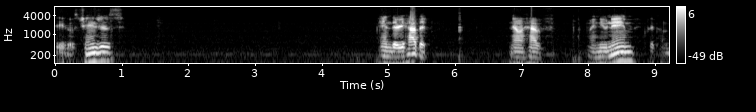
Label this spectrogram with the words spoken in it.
Save those changes. And there you have it. Now I have my new name, click on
